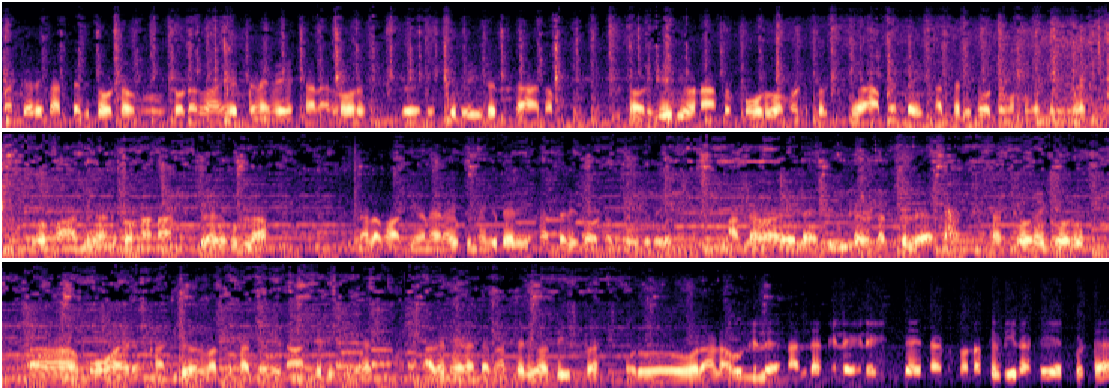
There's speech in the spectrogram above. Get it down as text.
மற்றது கத்தரி தோட்டம் தொடர்பாக ஏற்கனவே சேனல் ஒரு இருக்குது. இருந்தாலும் ஒரு வீடியோ நாங்கள் போடுவோம் மட்டும் சொல்லிட்டு அப்போ இந்த கத்தரி தோட்டம் கொண்டு வந்துருக்கேன். இப்போ பார்த்தீங்கன்னு சொன்னால் நான் நிற்கிறதுக்குள்ள என்னால் பார்த்தீங்கன்னா எனக்கு பெரிய தெரியும் கத்தரி தோட்டம் இருக்குது. அந்த வகையில் இந்த இடத்துல தற்போதைக்கு ஒரு மூவாயிரம் கண்டுகள் வந்து கத்தரி நாட்டிருக்கிறேன் அதே நேரம் இந்த கத்தரி வந்து இப்போ ஒரு ஒரு அளவு நிலை நல்ல நிலையில் இந்த என்னன்னு சொன்னால் திடீரென்று ஏற்பட்ட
